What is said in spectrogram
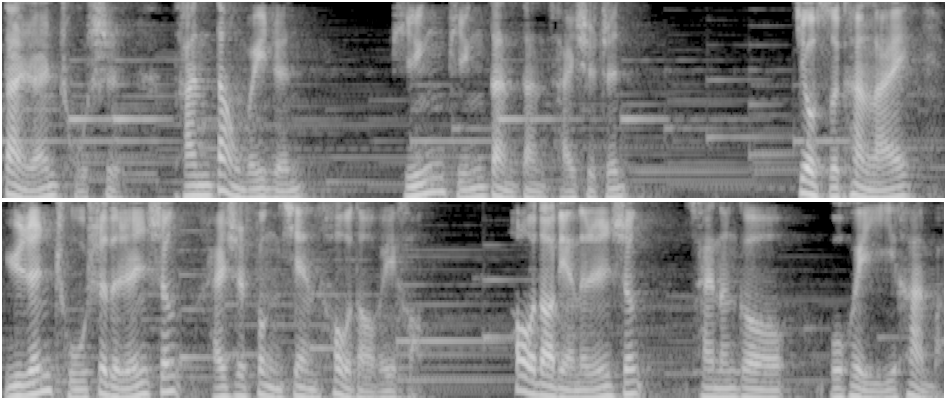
淡然处世，坦荡为人，平平淡淡才是真。就此看来，与人处事的人生，还是奉献厚道为好，厚道点的人生，才能够不会遗憾吧。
